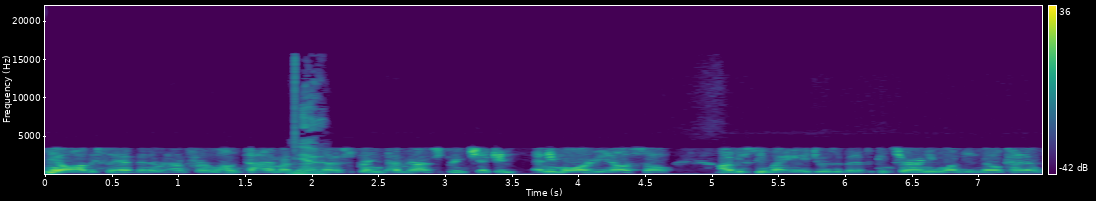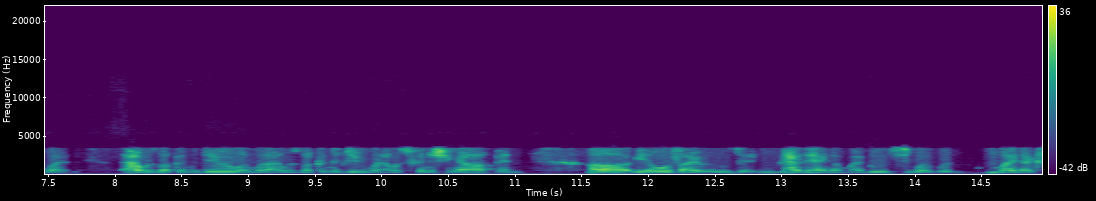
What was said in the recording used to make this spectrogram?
you know, obviously I've been around for a long time. I'm, Yeah. I'm not a spring I'm not a spring chicken anymore. You know, so obviously my age was a bit of a concern. He wanted to know kind of what I was looking to do and what I was looking to do when I was finishing up, and uh, you know, if I was had to hang up my boots, what would my next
